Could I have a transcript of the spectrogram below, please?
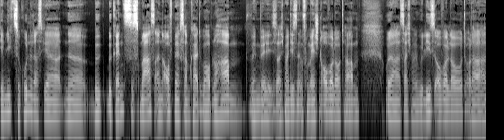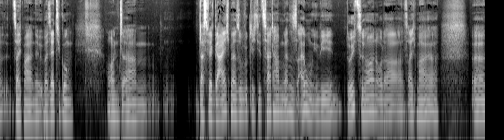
dem liegt zugrunde, dass wir eine be begrenztes Maß an Aufmerksamkeit überhaupt noch haben, wenn wir, sag ich mal, diesen Information Overload haben oder, sag ich mal, Release Overload oder, sag ich mal, eine Übersättigung und ähm, dass wir gar nicht mehr so wirklich die Zeit haben, ein ganzes Album irgendwie durchzuhören oder, sag ich mal, äh,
